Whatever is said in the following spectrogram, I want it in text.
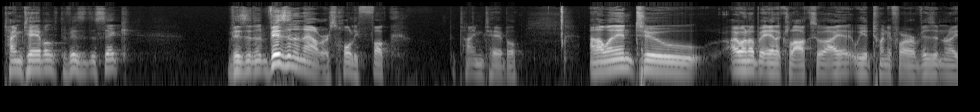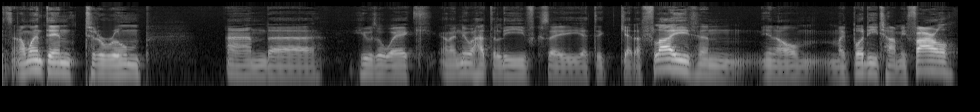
timetable to visit the sick, visit visiting hours. Holy fuck, the timetable. And I went into. I went up at eight o'clock, so I we had twenty four hour visiting rights, and I went into the room, and uh, he was awake, and I knew I had to leave because I had to get a flight, and you know my buddy Tommy Farrell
